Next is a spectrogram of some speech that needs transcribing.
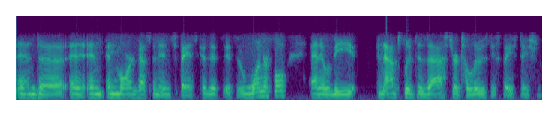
and, uh, and and more investment in space because it's it's wonderful, and it would be an absolute disaster to lose the space station.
